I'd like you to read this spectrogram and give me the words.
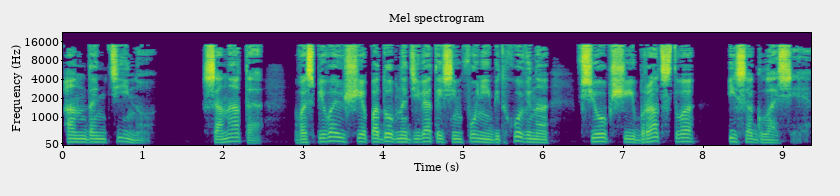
«Андантино» — соната, воспевающая, подобно девятой симфонии Бетховена, всеобщее братство и согласие.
